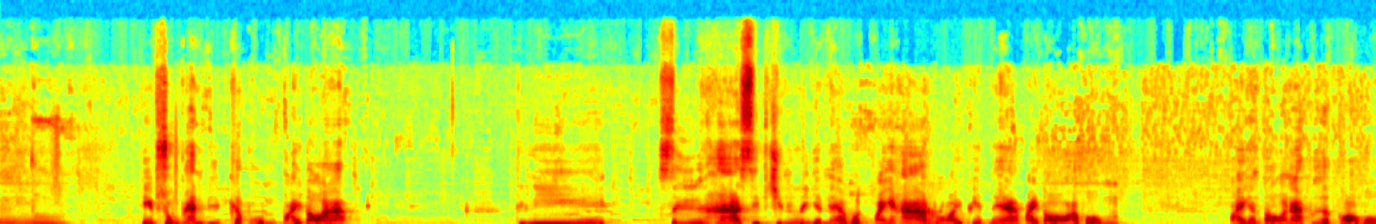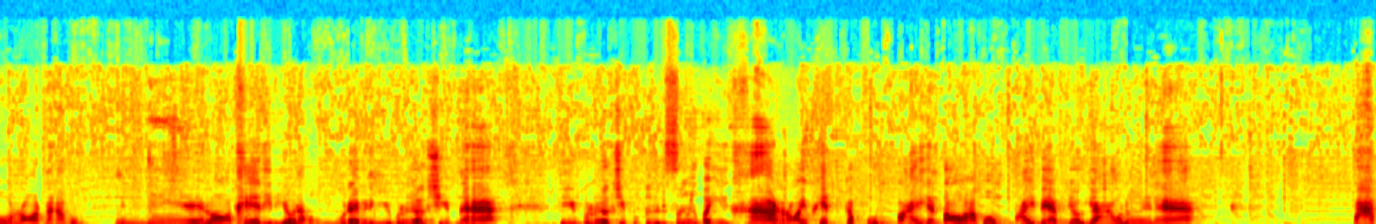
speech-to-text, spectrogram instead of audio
มหีบสุ่มแผ่นดิสครับผมไปต่อฮะ ทีนี้ซื้อ 50 ชิ้นเหรียญนะหมดไป 500 เพชรนะฮะไปต่อครับผม ไปกันต่อนะ เพื่อเกาะโบรอสนะครับผมนี่แน่หล่อเท่ทีเดียวนะโอ้โหได้เป็นหีบเลือกชิปนะฮะ หีบเลือกชิปตื่นซื้อไปอีก 500 เพชรครับผมไปกันต่อครับผมไปแบบยาวๆเลยนะฮะปั๊บ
